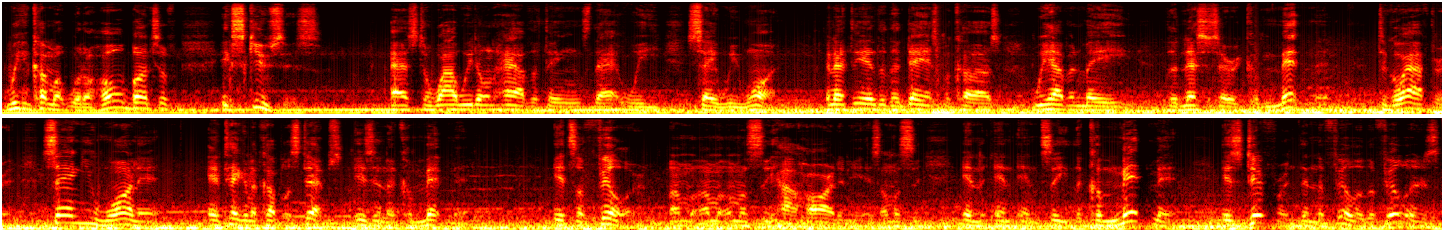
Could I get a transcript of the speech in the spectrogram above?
We can come up with a whole bunch of excuses as to why we don't have the things that we say we want. And at the end of the day, it's because we haven't made the necessary commitment to go after it. Saying you want it and taking a couple of steps isn't a commitment. It's a filler. I'm, I'm, I'm, gonna see how hard it is. I'm gonna see and, and and see the commitment is different than the filler. The filler is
